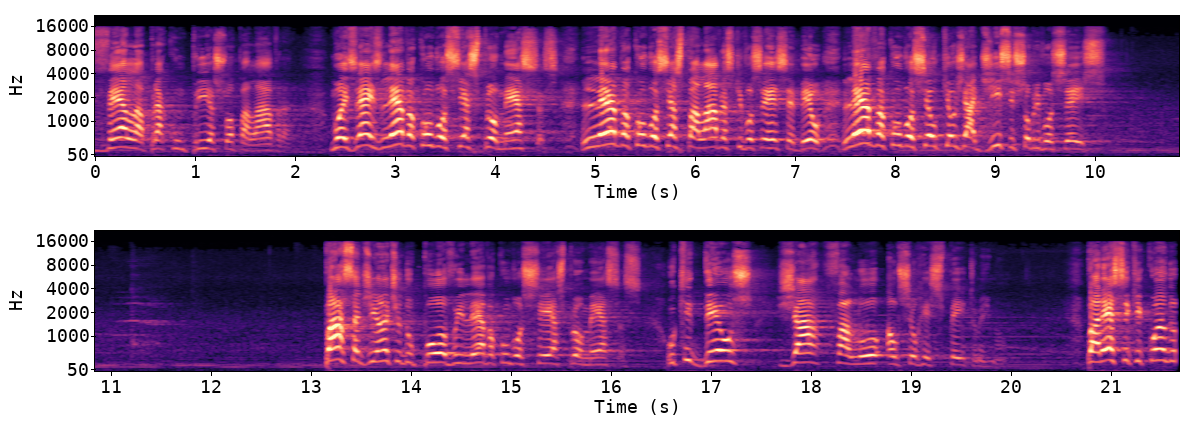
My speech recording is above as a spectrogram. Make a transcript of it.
vela para cumprir a sua palavra. Moisés leva com você as promessas, leva com você as palavras que você recebeu, leva com você o que eu já disse sobre vocês. Passa diante do povo e leva com você as promessas, o que Deus já falou ao seu respeito, meu irmão. Parece que quando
